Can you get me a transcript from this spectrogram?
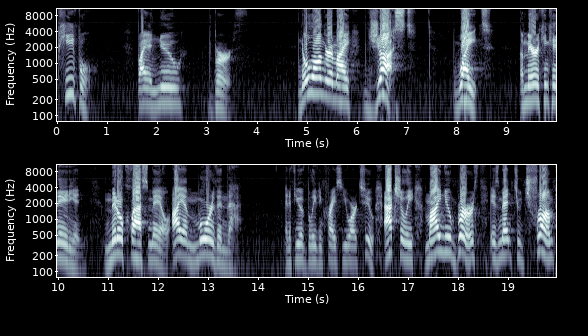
people by a new birth. No longer am I just white, American Canadian, middle class male. I am more than that. And if you have believed in Christ, you are too. Actually, my new birth is meant to trump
